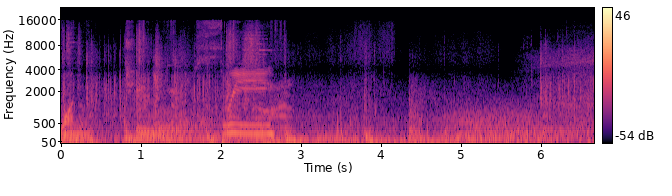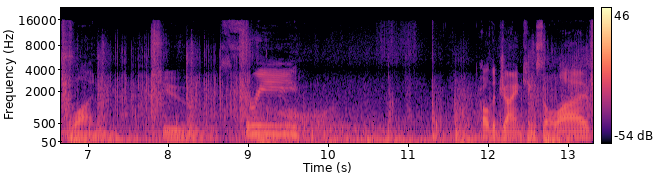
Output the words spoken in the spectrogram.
One, two, three. One, two, three. Oh, the Giant King's still alive.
